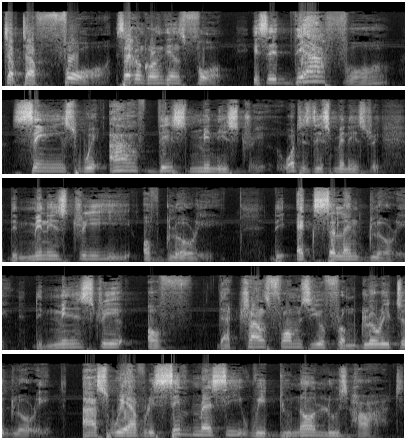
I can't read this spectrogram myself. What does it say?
chapter 4, 2 Corinthians 4. It said, Therefore, since we have this ministry, what is this ministry? The ministry of glory, the excellent glory, the ministry of that transforms you from glory to glory as we have received mercy, we do not lose heart,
